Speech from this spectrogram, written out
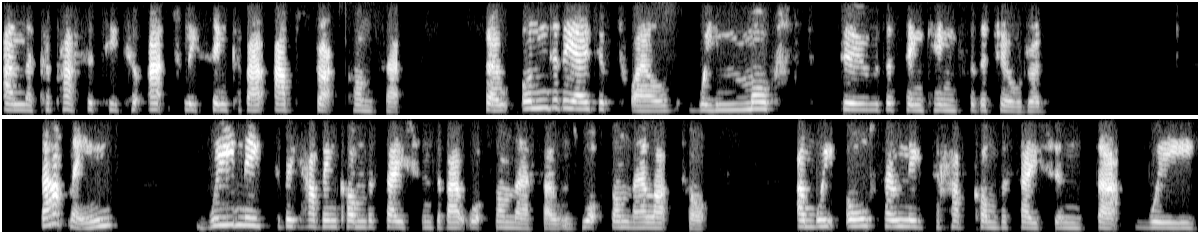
and the capacity to actually think about abstract concepts. So under the age of 12, we must do the thinking for the children. That means we need to be having conversations about what's on their phones, what's on their laptops. And we also need to have conversations that we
